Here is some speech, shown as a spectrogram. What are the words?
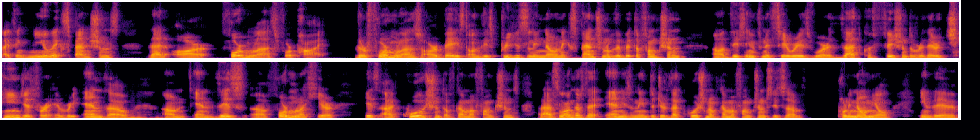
I think, new expansions that are formulas for pi. Their formulas are based on this previously known expansion of the beta function, uh, this infinite series where that coefficient over there changes for every n though. Mm-hmm. Um, and this uh, formula here is a quotient of gamma functions. But as long as the n is an integer, that quotient of gamma functions is a polynomial in the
